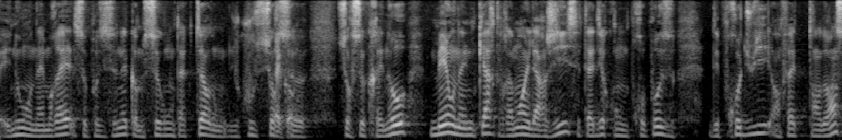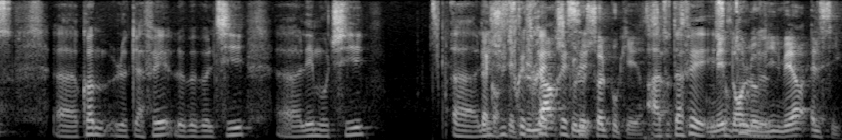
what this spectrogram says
et nous, on aimerait se positionner comme second acteur, donc du coup, sur, ce, sur ce créneau mais on a une carte vraiment élargie, c'est-à-dire qu'on propose des produits en fait tendance, euh, comme le café, le bubble tea, euh, les mochi, euh, les jus de fruits frais pressés. que le sol poké. Hein, ah, tout à fait. mais dans l'univers LC.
